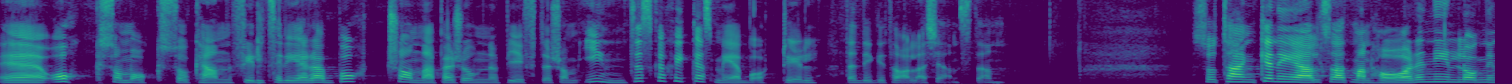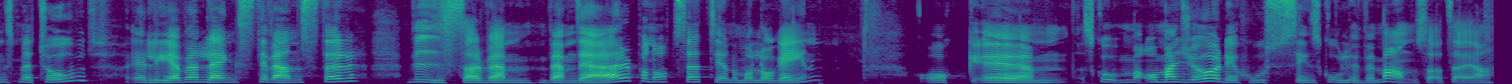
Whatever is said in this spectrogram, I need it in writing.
Eh, och som också kan filtrera bort sådana personuppgifter som inte ska skickas med bort till den digitala tjänsten. Så tanken är alltså att man har en inloggningsmetod. Eleven längst till vänster visar vem, vem det är på något sätt genom att logga in. Och, eh, och man gör det hos sin skolhuvudman, så att säga.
